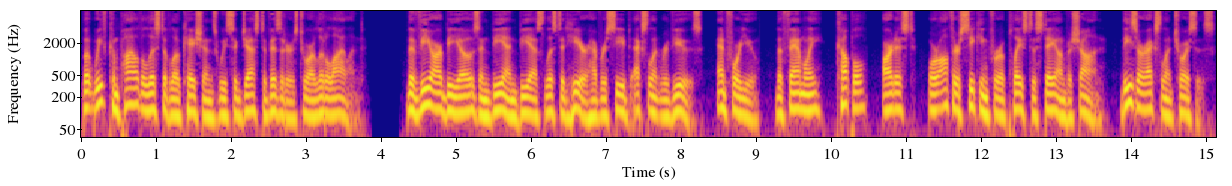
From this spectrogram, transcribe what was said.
but we've compiled a list of locations we suggest to visitors to our little island. The VRBOs and BNBS listed here have received excellent reviews, and for you, the family, couple, artist, or author seeking for a place to stay on Vashon, these are excellent choices.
